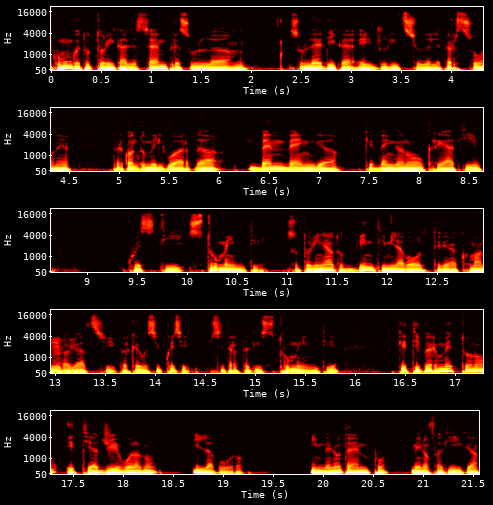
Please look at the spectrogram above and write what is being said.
comunque tutto ricade sempre sul, sull'etica e il giudizio delle persone. Per quanto mi riguarda, ben venga che vengano creati questi strumenti. Sottolineato 20.000 volte, vi raccomando mm-hmm. ragazzi, perché questi qui si, si tratta di strumenti che ti permettono e ti agevolano il lavoro. In meno tempo, meno fatica,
